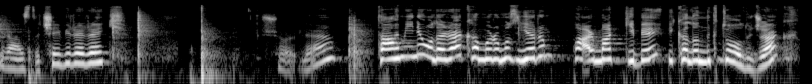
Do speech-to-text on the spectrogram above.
biraz da çevirerek şöyle. Tahmini olarak hamurumuz yarım parmak gibi bir kalınlıkta olacak.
